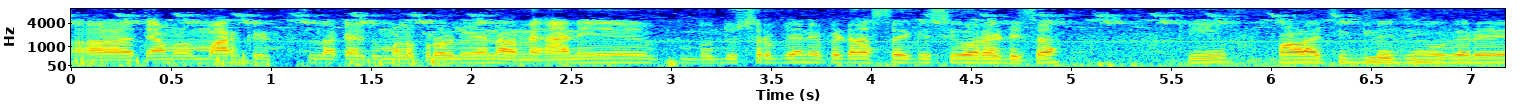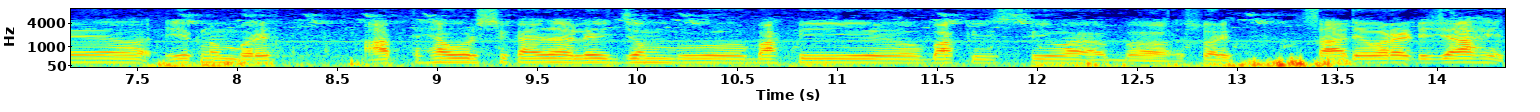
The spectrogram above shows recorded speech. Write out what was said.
त्यामुळं त्यामुळे मार्केटला काही तुम्हाला प्रॉब्लेम येणार नाही. आणि दुसरं बेनिफिट असं आहे की सी व्हरायटीचा की फळाची ग्लेजिंग वगैरे एक नंबर आहे. आता ह्या वर्षी काय झालं आहे जम्बो बाकी बाकी सी सॉरी साध्या व्हरायटी ज्या आहेत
